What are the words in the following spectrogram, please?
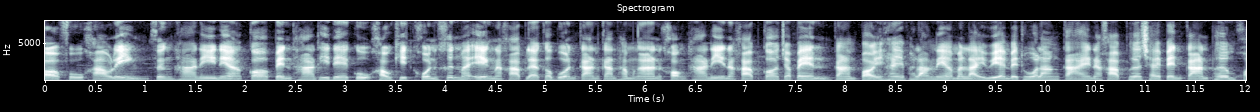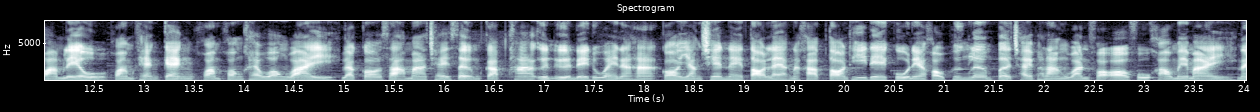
All Full Cowling ซึ่งท่านี้เนี่ยก็เป็นท่าที่เดกุเขาคิดค้นขึ้นมาเองนะครับและกระบวนการการทำงานของท่านี้นะครับก็จะเป็นการปล่อยให้พลังเนี่ยมันไหลเวียนไปทั่วร่างกายนะครับเพื่อใช้เป็นการเพิ่มความเร็ว ความแข็งแกร่ง ความคล่องแคล่วว่องไว แล้วก็สามารถใช้เสริมกับท่าอื่นๆ ได้ด้วยนะฮะก็อย่างเช่นในตอนแรกนะครับตอนที่เดกูเนี่ยเขาเพิ่งเริ่มเปิดใช้พลัง One for All Full Count ใหม่ๆ ใน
